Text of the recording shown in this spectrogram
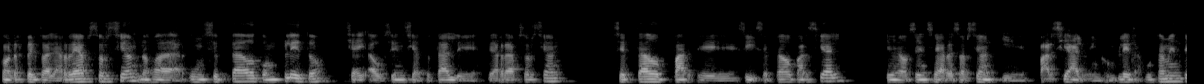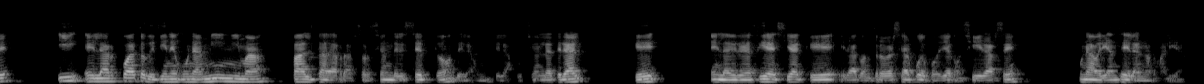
Con respecto a la reabsorción, nos va a dar un septado completo, si hay ausencia total de, reabsorción, septado, eh, sí, septado parcial, tiene una ausencia de reabsorción y parcial o incompleta justamente, y el arcuato que tiene una mínima falta de reabsorción del septo, de la, de fusión lateral, que en la bibliografía decía que era controversial porque podría considerarse una variante de la normalidad.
